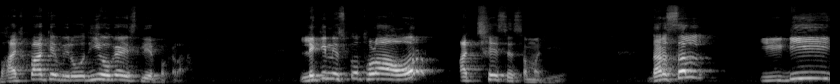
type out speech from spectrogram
भाजपा के विरोधी हो गए, इसलिए पकड़ा। लेकिन इसको थोड़ा और अच्छे से समझिए। दरअसल ईडी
